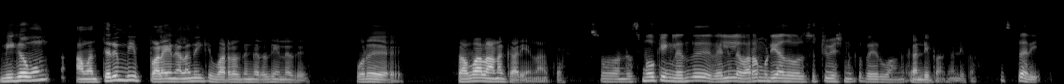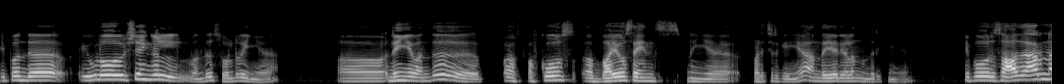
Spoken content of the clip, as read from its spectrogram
மிகவும் அவன் திரும்பி பழைய நிலைமைக்கு வர்றதுங்கிறது என்னது? ஒரு சவாலான காரியம் தான் சார். ஸோ அந்த ஸ்மோக்கிங்ல இருந்து வெளியில வர முடியாத ஒரு சுச்சுவேஷனுக்கு போயிடுவாங்க கண்டிப்பாக கண்டிப்பாக சரி இப்போ இந்த இவ்வளோ விஷயங்கள் வந்து சொல்றீங்க. ஆஹ் நீங்க வந்து அஃப்கோர்ஸ் பயோசயின்ஸ் நீங்க படிச்சிருக்கீங்க அந்த ஏரியால வந்திருக்கீங்க. இப்போ ஒரு சாதாரண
